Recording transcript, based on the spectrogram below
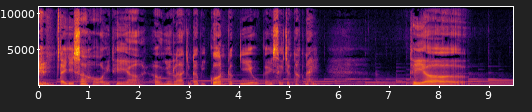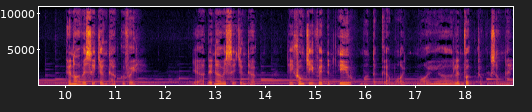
tại vì xã hội thì uh, hầu như là chúng ta bị quên rất nhiều cái sự chân thật này. Thì uh, để nói về sự chân thật quý vị dạ để nói về sự chân thật thì không chỉ về tình yêu mà tất cả mọi mọi uh, lĩnh vực trong cuộc sống này.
